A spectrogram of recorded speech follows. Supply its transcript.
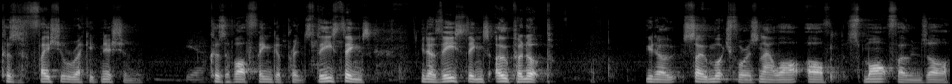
because of facial recognition, because of our fingerprints. These things, you know, these things open up, you know, so much for us now. Our, our smartphones are,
